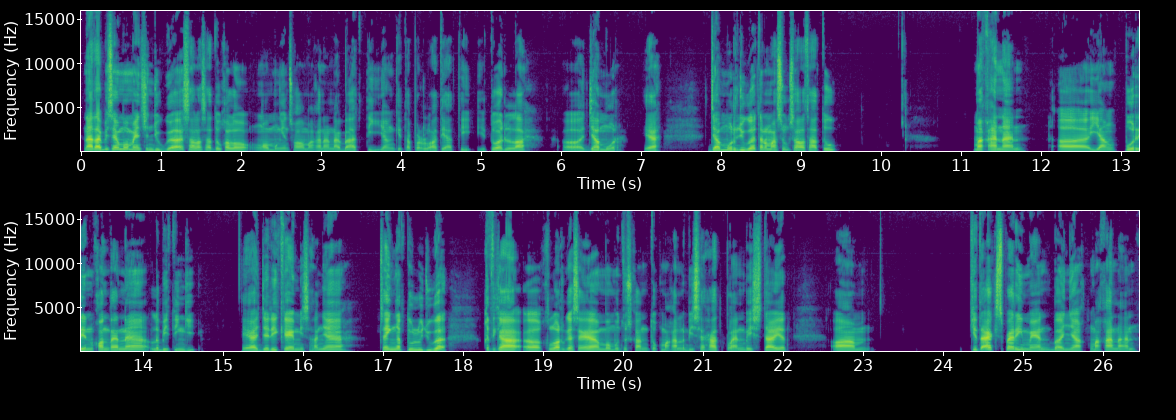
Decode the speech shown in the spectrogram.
Nah, tapi saya mau mention juga salah satu kalau ngomongin soal makanan nabati yang kita perlu hati-hati itu adalah uh, jamur ya. Jamur juga termasuk salah satu makanan uh, yang purin kontennya lebih tinggi. Ya, jadi kayak misalnya saya ingat dulu juga ketika uh, keluarga saya memutuskan untuk makan lebih sehat, plant based diet, um, kita eksperimen banyak makanan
